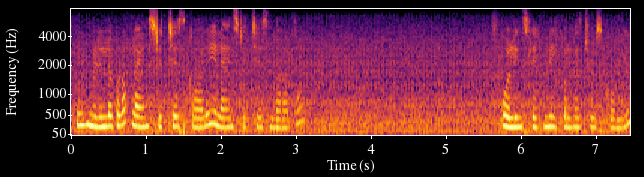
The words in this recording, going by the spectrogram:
ఇప్పుడు మిడిల్లో కూడా ఒక లైన్ స్టిచ్ చేసుకోవాలి. ఈ లైన్ స్టిచ్ చేసిన తర్వాత ఫోల్డింగ్స్ లేకుండా ఈక్వల్గా చూసుకోండి.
